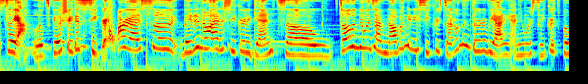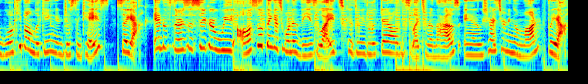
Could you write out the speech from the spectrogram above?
So yeah, let's go show you guys a secret. Alright guys, so they did not add a secret again. So, so all the new ones have not been getting secrets. I don't think they're to be adding any more secrets, but we'll keep on looking and just in case. So yeah, and if there's a secret, we also think it's one of these lights because we looked at all these lights around the house and we tried turning them on. But yeah,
